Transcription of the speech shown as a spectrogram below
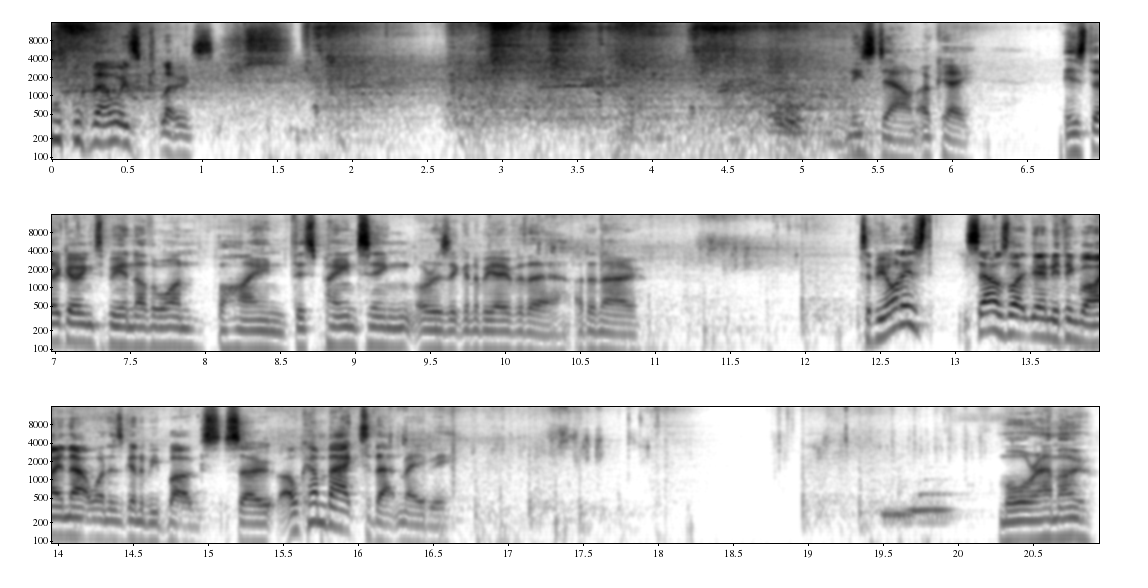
that was close. Oh, and he's down. Okay. Is there going to be another one behind this painting, or is it going to be over there? I don't know. To be honest, it sounds like the only thing behind that one is going to be bugs, so I'll come back to that maybe. More ammo.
